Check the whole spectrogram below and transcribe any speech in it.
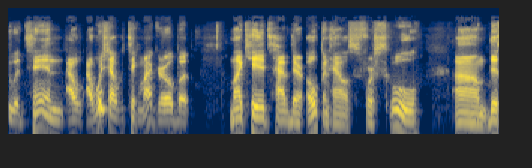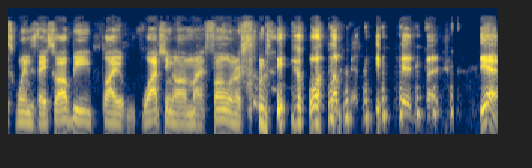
to attend. I, I wish I could take my girl, but my kids have their open house for school um this Wednesday. So I'll be like watching on my phone or something while I'm at. But yeah,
